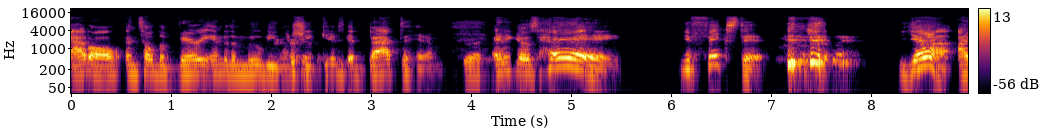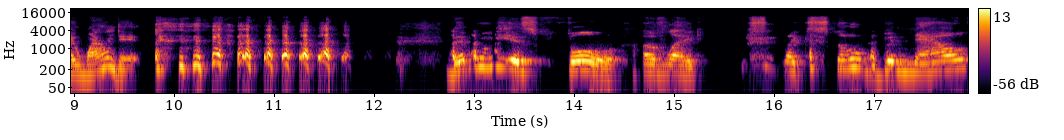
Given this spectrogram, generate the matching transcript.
at all until the very end of the movie when she gives it back to him. Right. And he goes, Hey, you fixed it. Yeah, I wound it. that movie is full of like like so banal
